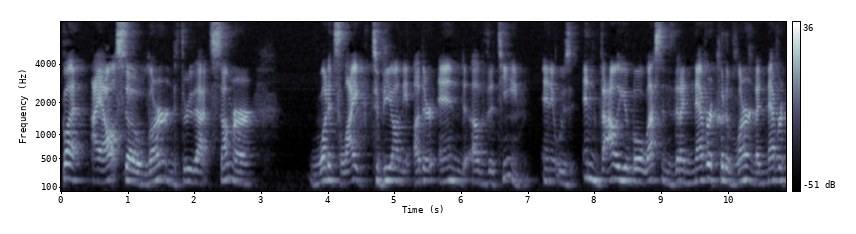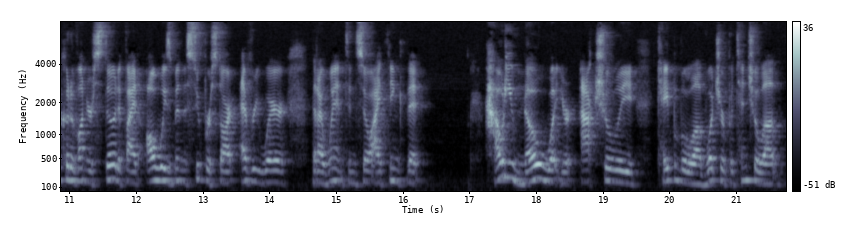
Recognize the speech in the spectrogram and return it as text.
But I also learned through that summer what it's like to be on the other end of the team. And it was invaluable lessons that I never could have learned. I never could have understood if I had always been the superstar everywhere that I went. And so I think that how do you know what you're actually capable of, what your potential of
